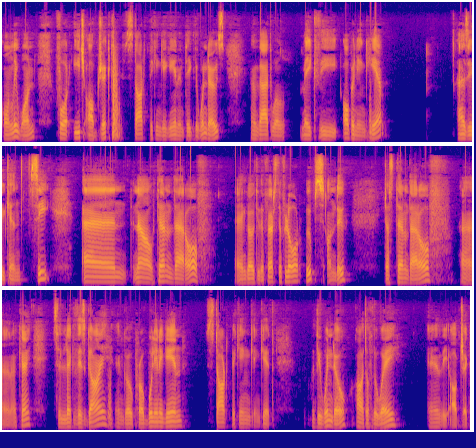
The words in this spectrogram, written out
only one for each object. Start picking again and take the windows and that will make the opening here as you can see. And now turn that off and go to the first floor. Oops undo just turn that off and okay select this guy and go pro boolean again. Start picking and get the window out of the way and the object.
